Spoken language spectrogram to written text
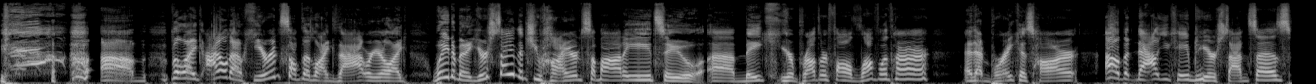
um, but like I don't know, hearing something like that where you're like, wait a minute, you're saying that you hired somebody to uh, make your brother fall in love with her and then break his heart. Oh, but now you came to your senses.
